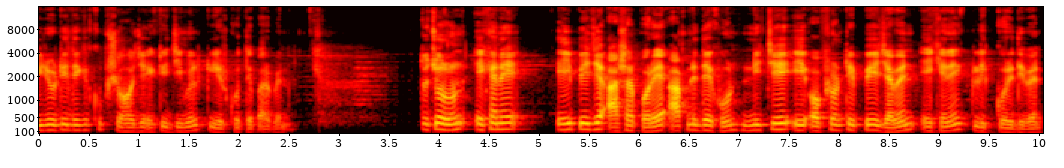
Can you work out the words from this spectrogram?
ভিডিওটি দেখে খুব সহজে একটি জিমেল ক্রিয়েট করতে পারবেন। তো চলুন, এখানে এই পেজে আসার পরে আপনি দেখুন, নিচে এই অপশনটি পেয়ে যাবেন, এখানে ক্লিক করে দিবেন।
